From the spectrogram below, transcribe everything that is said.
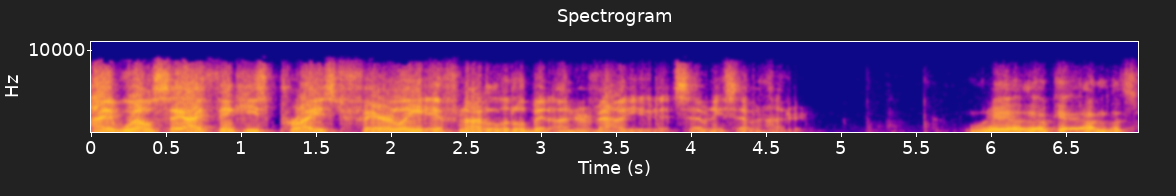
I will say I think he's priced fairly, if not a little bit undervalued at seventy seven hundred. Really? Okay. I'm that's.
